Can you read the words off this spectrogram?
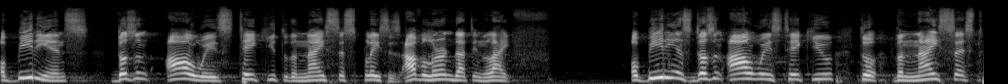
Obedience doesn't always take you to the nicest places. I've learned that in life. Obedience doesn't always take you to the nicest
